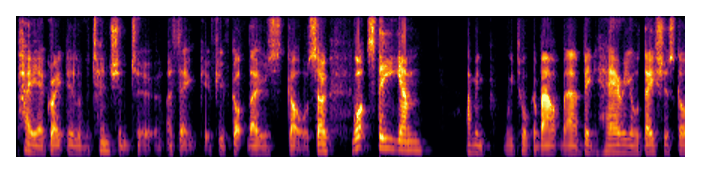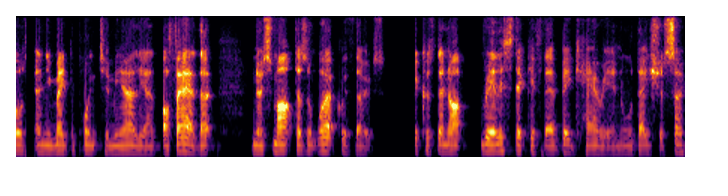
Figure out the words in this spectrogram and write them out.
pay a great deal of attention to. I think if you've got those goals. So what's the um I mean, we talk about uh, big, hairy, audacious goals, and you made the point to me earlier off air that you know smart doesn't work with those because they're not realistic if they're big, hairy, and audacious. So,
